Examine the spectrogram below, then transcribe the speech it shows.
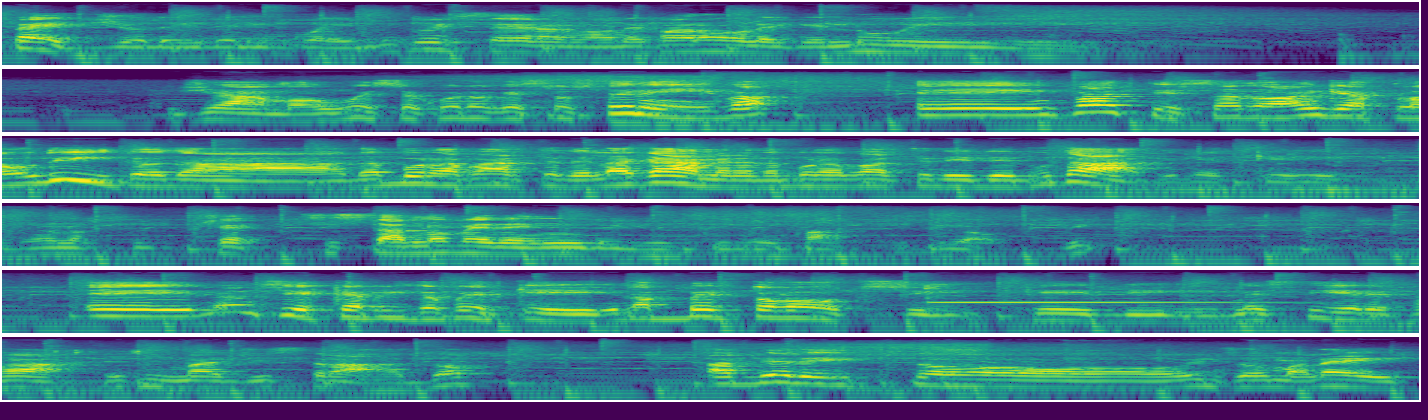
peggio dei delinquenti. Queste erano le parole che lui diciamo, questo è quello che sosteneva e infatti è stato anche applaudito da, da buona parte della Camera, da buona parte dei deputati perché non- cioè, si stanno vedendo gli ultimi fatti di oggi. E non si è capito perché la Bertolozzi che di mestiere fa il magistrato abbia detto insomma lei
